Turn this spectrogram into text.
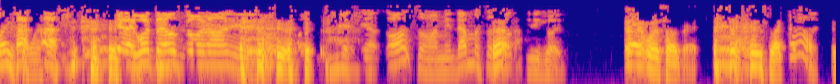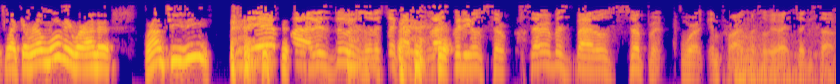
playing somewhere. yeah, like what the hell's going on here? yeah, awesome. I mean, that must have felt pretty good. It was so great. it's like wow, it's like a real movie. We're on a we're on TV. Yeah, uh, fine, let's do it. So let's check out the last video, Cer- Cerebus Battles Serpent Work in Progress. Okay, right? Check this out.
